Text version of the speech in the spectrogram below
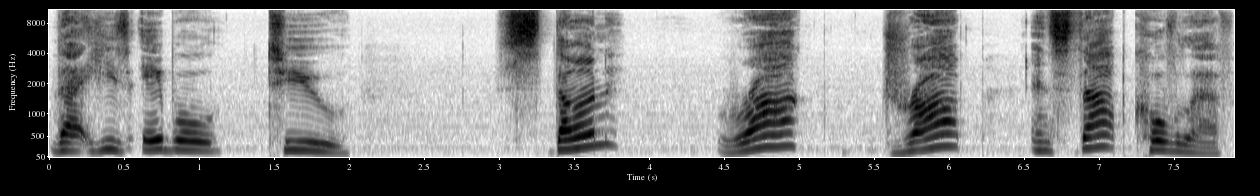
that he's able to stun, rock, drop, and stop Kovalev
